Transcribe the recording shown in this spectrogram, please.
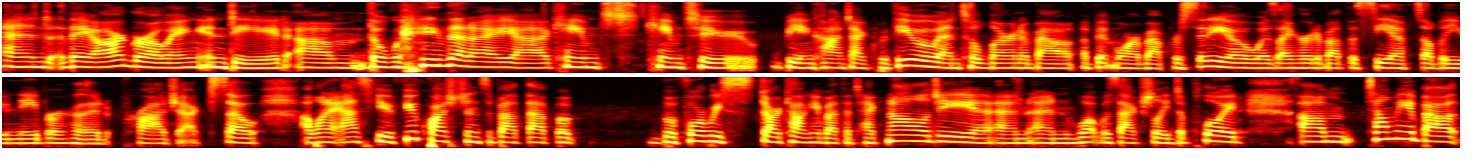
And they are growing indeed. Um, the way that I uh, came t- came to be in contact with you and to learn about a bit more about Presidio was I heard about the CFW Neighborhood Project. So I want to ask you a few questions about that. But before we start talking about the technology and and what was actually deployed, um, tell me about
